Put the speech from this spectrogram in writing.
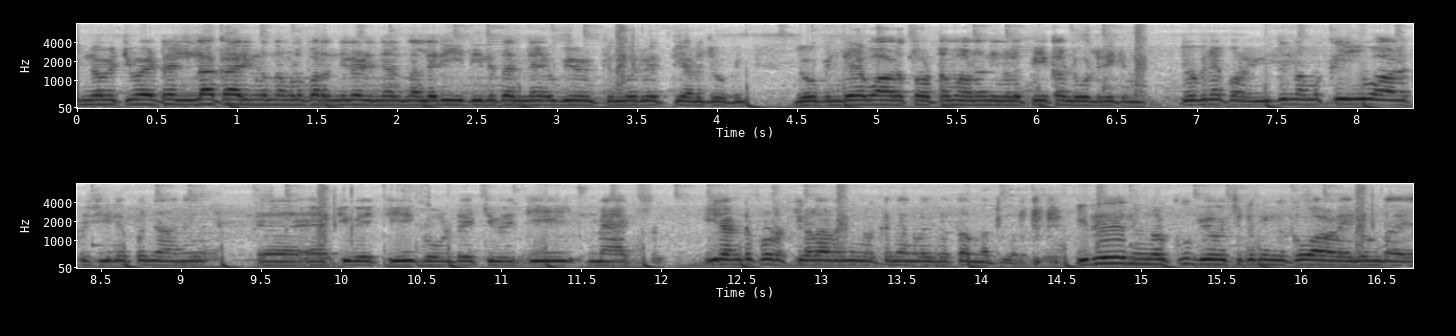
ഇന്നോവേറ്റീവ് ആയിട്ട് എല്ലാ കാര്യങ്ങളും നമ്മൾ പറഞ്ഞു കഴിഞ്ഞാൽ നല്ല രീതിയിൽ തന്നെ ഉപയോഗിക്കുന്ന ഒരു വ്യക്തിയാണ് ജോബിൻ. ജോബിന്റെ വാഴത്തോട്ടമാണ് നിങ്ങൾ ഇപ്പോൾ ഈ കണ്ടുകൊണ്ടിരിക്കുന്നത്. ജോബിനെ പറയും ഇത് നമുക്ക് ഈ വാഴ കൃഷിയിൽ ഇപ്പൊ ഞാൻ ആക്ടിവേറ്റി ഗോൾഡ് ആക്ടിവേറ്റി മാക്സ് ഈ രണ്ട് പ്രൊഡക്റ്റുകളാണ് നിങ്ങൾക്ക് ഞങ്ങൾ ഇത് തന്നിട്ടുള്ളത്. ഇത് നിങ്ങൾക്ക് ഉപയോഗിച്ചിട്ട് നിങ്ങൾക്ക് വാഴയിലുണ്ടായ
